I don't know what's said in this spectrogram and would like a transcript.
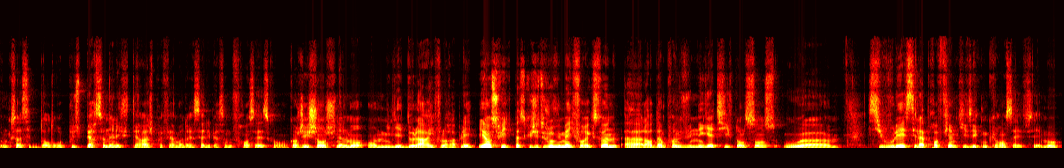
donc ça c'est d'ordre plus personnel etc. Je préfère m'adresser à des personnes françaises quand, quand j'échange finalement en milliers de dollars, il faut le rappeler. Et ensuite parce que j'ai toujours vu MyForexFund, euh, alors d'un point de vue négatif dans le sens où euh, si vous voulez c'est la prof firme qui faisait concurrence à FCMO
